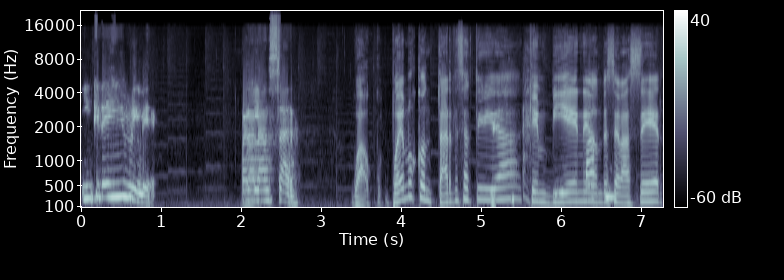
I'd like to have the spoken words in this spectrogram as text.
increíble para Wow. lanzar. Wow, ¿podemos contar de esa actividad? ¿Quién viene? ¿Dónde se va a hacer?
